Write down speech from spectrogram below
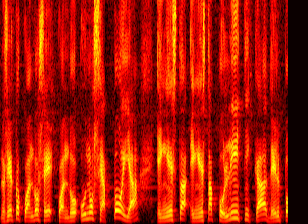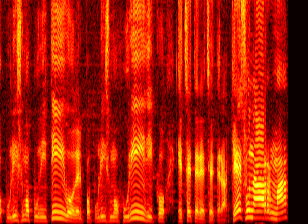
¿no es cierto?, cuando, se, cuando uno se apoya en esta, en esta política del populismo punitivo, del populismo jurídico, etcétera, etcétera, que es un arma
